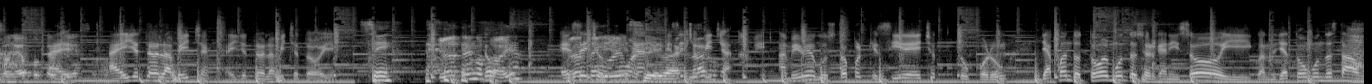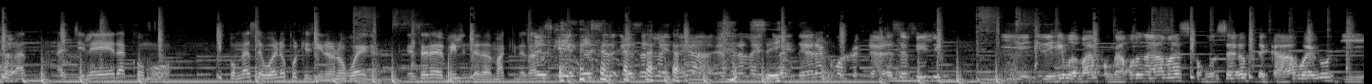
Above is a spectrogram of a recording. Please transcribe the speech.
Son épocas, Ahí, sí. son- ahí yo tengo la ficha, ahí yo tengo la ficha todavía. Sí, Yo la tengo todavía. Ese Chopicha, a, mí, me gustó porque sí, de hecho, tú por un. Ya cuando todo el mundo se organizó y cuando ya todo el mundo estaba jugando, al Chile era como. Y póngase bueno porque si no, no juega. Ese era el feeling de las máquinas. ¿sabes? Es que esa, esa era la idea, esa era la, Sí. la idea era como recrear ese feeling y y, dijimos, "Ma, pongamos nada más como un setup de cada juego y,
